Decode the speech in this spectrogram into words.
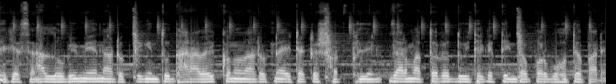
দেখেছেন। আর লোভি মেয়ে নাটকটি কিন্তু ধারাবাহিক কোনো নাটক না, এটা একটা শর্ট ফিল্ম যার মাত্র দুই থেকে তিনটা পর্ব হতে পারে।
